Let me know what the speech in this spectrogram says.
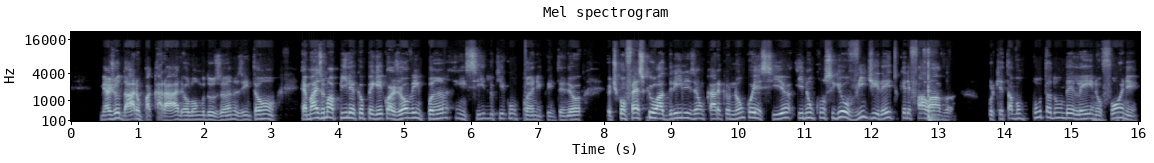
me ajudaram pra caralho ao longo dos anos. Então, é mais uma pilha que eu peguei com a Jovem Pan em si do que com o Pânico, entendeu? Eu te confesso que o Adrilles é um cara que eu não conhecia e não consegui ouvir direito o que ele falava, porque tava um puta de um delay no fone.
